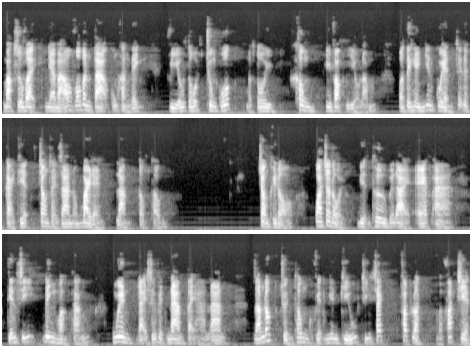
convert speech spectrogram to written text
Mặc dù vậy, nhà báo Võ Văn Tạo cũng khẳng định vì yếu tố Trung Quốc mà tôi không hy vọng nhiều lắm và tình hình nhân quyền sẽ được cải thiện trong thời gian ông Biden làm Tổng thống. Trong khi đó, qua trao đổi điện thư với đài EFA, tiến sĩ Đinh Hoàng Thắng, nguyên đại sứ Việt Nam tại Hà Lan, giám đốc truyền thông của Viện Nghiên cứu Chính sách, Pháp luật và Phát triển,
